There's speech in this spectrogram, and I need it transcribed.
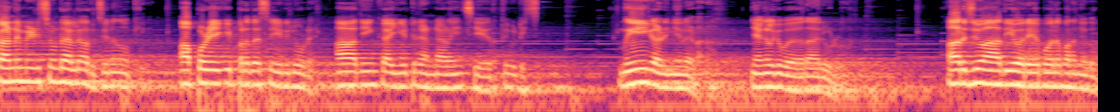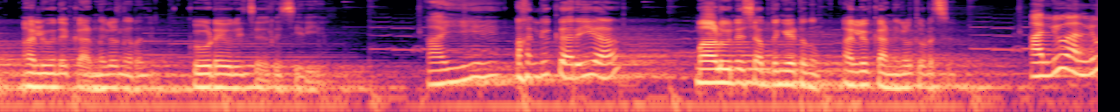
കണ്ണു മിഴിച്ചുകൊണ്ട് അല്ലു അർജുനെ നോക്കി. അപ്പോഴേക്ക് ഇപ്പുറത്തെ സൈഡിലൂടെ ആദ്യം കൈയിട്ട് രണ്ടാളെയും ചേർത്ത് പിടിച്ചു. നീ കഴിഞ്ഞില്ലടാ ഞങ്ങൾക്ക് വേറെ ആരുള്ളൂ അർജു ആദ്യം ഒരേപോലെ പറഞ്ഞതും അല്ലുവിന്റെ കണ്ണുകൾ നിറഞ്ഞു. കൂടെ ഒരു ചെറു ചിരിയും. അയ്യേ അല്ലു കരയാ മാളുവിന്റെ ശബ്ദം കേട്ടതും അല്ലു കണ്ണുകൾ തുടച്ചു. അല്ലു അല്ലു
